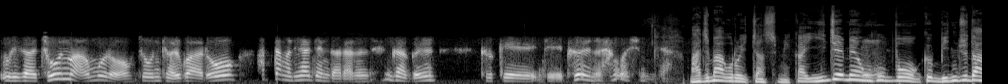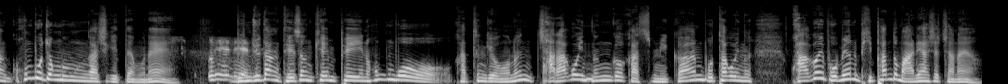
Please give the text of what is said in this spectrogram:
우리가 좋은 마음으로 좋은 결과로 합당을 해야 된다라는 생각을 그렇게 이제 표현을 한 것입니다. 마지막으로 있지 않습니까? 이재명 네. 후보 그 민주당 홍보 전문가시기 때문에 네네. 민주당 대선 캠페인 홍보 같은 경우는 잘하고 있는 것 같습니까? 못하고 있는 과거에 보면 비판도 많이 하셨잖아요.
